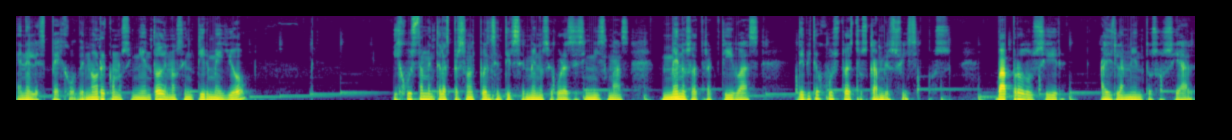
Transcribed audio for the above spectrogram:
en el espejo, de no reconocimiento, de no sentirme yo. Y justamente las personas pueden sentirse menos seguras de sí mismas, menos atractivas, debido justo a estos cambios físicos. Va a producir aislamiento social.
